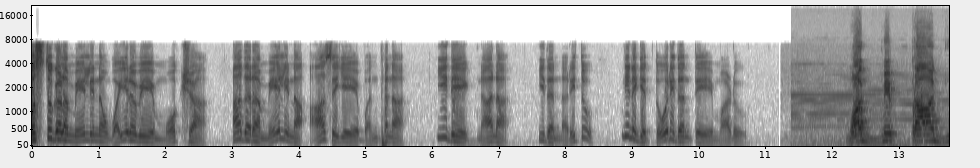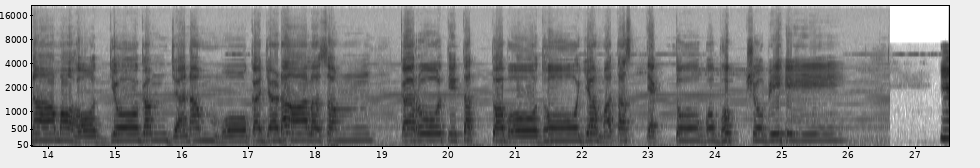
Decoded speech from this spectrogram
ವಸ್ತುಗಳ ಮೇಲಿನ ವೈರವೇ ಮೋಕ್ಷ ಅದರ ಮೇಲಿನ ಆಸೆಯೇ ಬಂಧನ. ಇದೇ ಜ್ಞಾನ. ಇದನ್ನರಿತು ನಿನಗೆ ತೋರಿದಂತೆ ಮಾಡು वाग्मिप्राज्ञामहोद्योगं जनं मूकजडालसं करोति तत्त्वबोधोऽयमतस्त्यक्तो बुभुक्षुभिः ಈ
